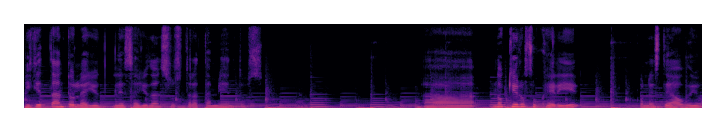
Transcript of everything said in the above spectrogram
y qué tanto les ayudan sus tratamientos. Ah, no quiero sugerir con este audio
